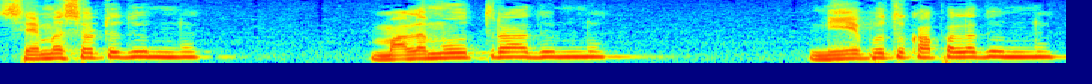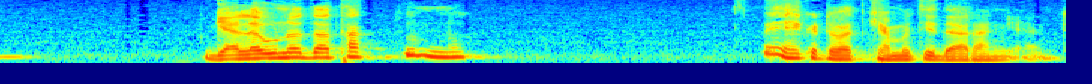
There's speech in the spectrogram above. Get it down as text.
සෙමසොට දුන්නොත් මළමූත්‍රා දුන්නොත් නියපුතු කපල දුන්නොත් ගැලවුණ දතක් දුන්නොත් ඒකටවත් කැමති දරංයන්ට.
